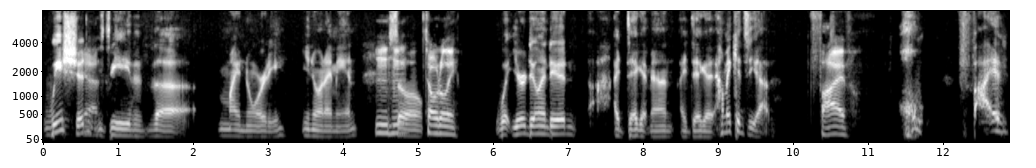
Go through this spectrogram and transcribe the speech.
we shouldn't yes. be the minority you know what i mean mm-hmm. so totally what you're doing dude i dig it man i dig it how many kids do you have five oh five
